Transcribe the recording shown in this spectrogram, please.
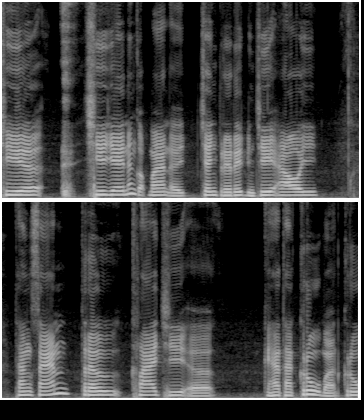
ជាជាយេហ្នឹងក៏បានចេញព្រះរាជបញ្ជាឲ្យថងសានត្រូវคลายជា គេហៅថាគ្រូបាទគ្រូ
